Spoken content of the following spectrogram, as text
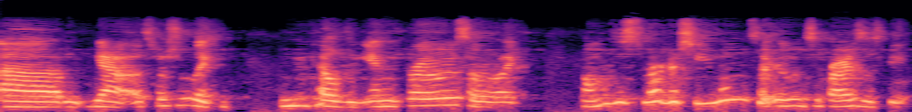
Um, yeah, especially like you can tell the end pros are like almost as smart as humans. It really surprises people.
